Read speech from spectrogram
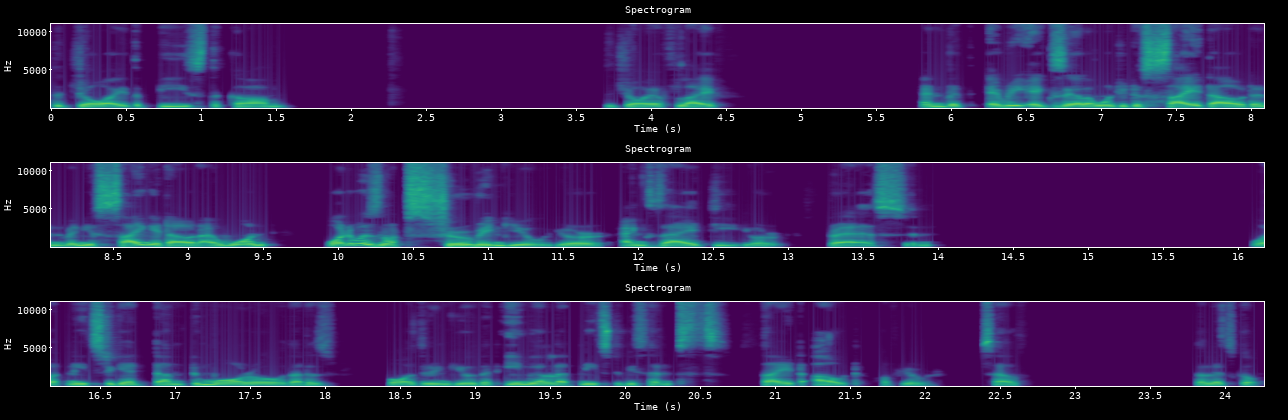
the joy, the peace, the calm, the joy of life. And with every exhale, I want you to sigh it out. And when you're sighing it out, I want whatever is not serving you, your anxiety, your stress, and what needs to get done tomorrow that is bothering you, that email that needs to be sent, sigh it out of yourself. So let's go.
